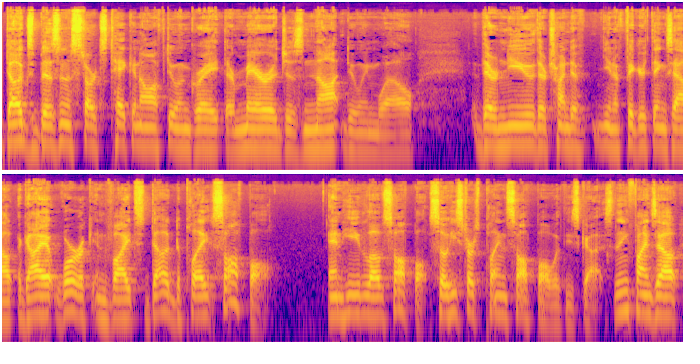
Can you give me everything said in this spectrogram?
Doug's business starts taking off, doing great. Their marriage is not doing well. They're new. They're trying to you know figure things out. A guy at work invites Doug to play softball, and he loves softball. So he starts playing softball with these guys. Then he finds out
